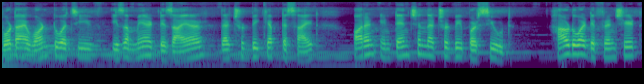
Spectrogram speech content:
what I want to achieve is a mere desire that should be kept aside or an intention that should be pursued? How do I differentiate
